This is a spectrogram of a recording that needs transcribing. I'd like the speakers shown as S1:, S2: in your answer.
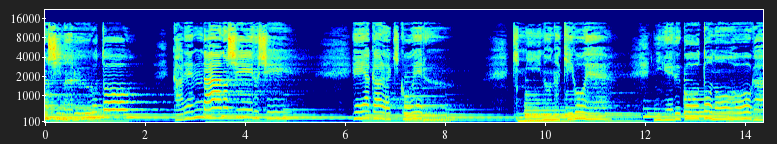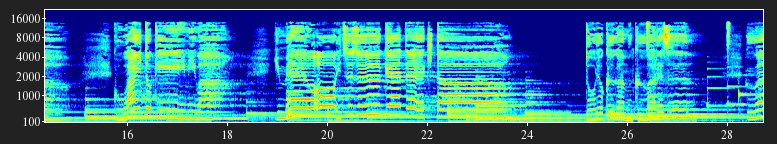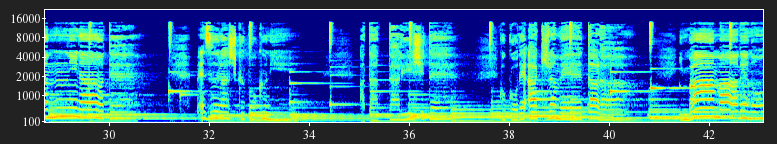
S1: の閉まる音。カレンダーの印。部屋から聞こえる。君の泣き声。逃げることの方が。怖いと君は。夢を追い続けてきた。努力が報われず。不安になって珍しく僕に当たったりしてここで諦めたら今までの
